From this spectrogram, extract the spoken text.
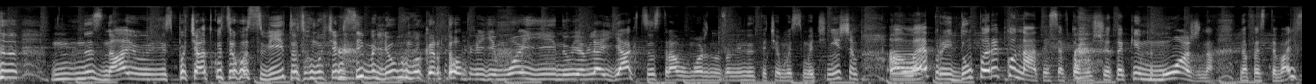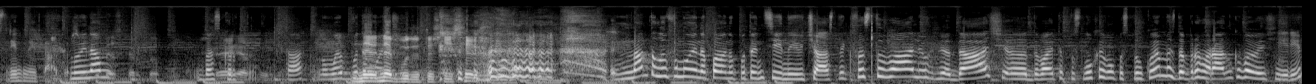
не знаю, із початку цього світу, тому що всі ми любимо картоплю, їмо її. Не уявляю, як цю страву можна замінити чимось смачнішим. Але прийду переконатися в тому, що таки можна на фестиваль Срібний татуш. Ну і нам Без картоплі. Так, ну ми Не, будемо. не буде точніше. Нам телефонує, напевно, потенційний учасник фестивалю, глядач. Е, Давайте послухаємо, поспілкуємось. Доброго ранку, ви в ефірі.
